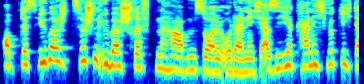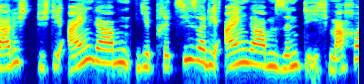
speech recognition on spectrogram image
ob das über Zwischenüberschriften haben soll oder nicht. Also hier kann ich wirklich dadurch durch die Eingaben, je präziser die Eingaben sind, die ich mache,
